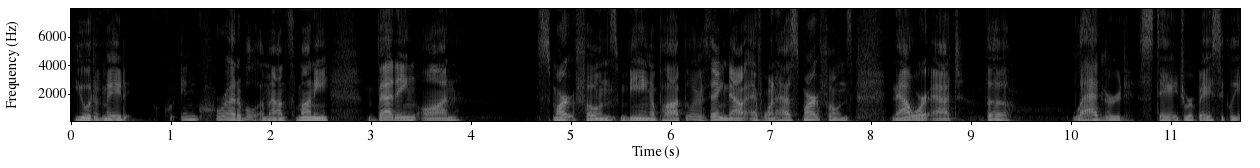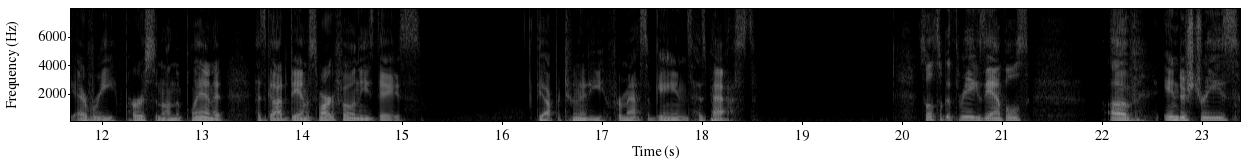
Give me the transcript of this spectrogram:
you would have made incredible amounts of money betting on smartphones being a popular thing. Now everyone has smartphones. Now we're at the laggard stage where basically every person on the planet has got a damn smartphone these days. The opportunity for massive gains has passed. So let's look at three examples of industries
